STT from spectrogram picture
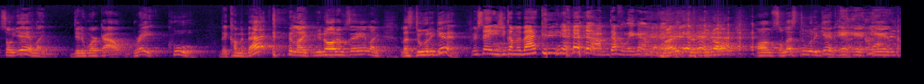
So yeah, like, did it work out? Great, cool they coming back? like, you know what I'm saying? Like, let's do it again. Mercedes, you coming back? I'm definitely coming. Right? you know? Um, so let's do it again. And, and, and,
